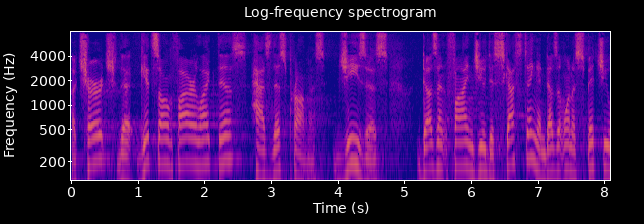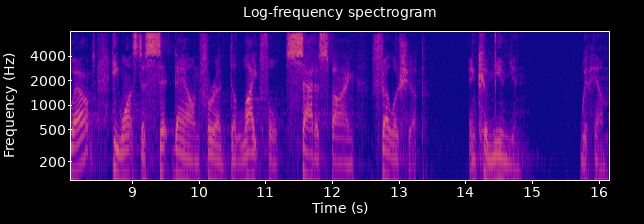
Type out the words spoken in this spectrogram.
A church that gets on fire like this has this promise Jesus doesn't find you disgusting and doesn't want to spit you out. He wants to sit down for a delightful, satisfying fellowship and communion with him.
